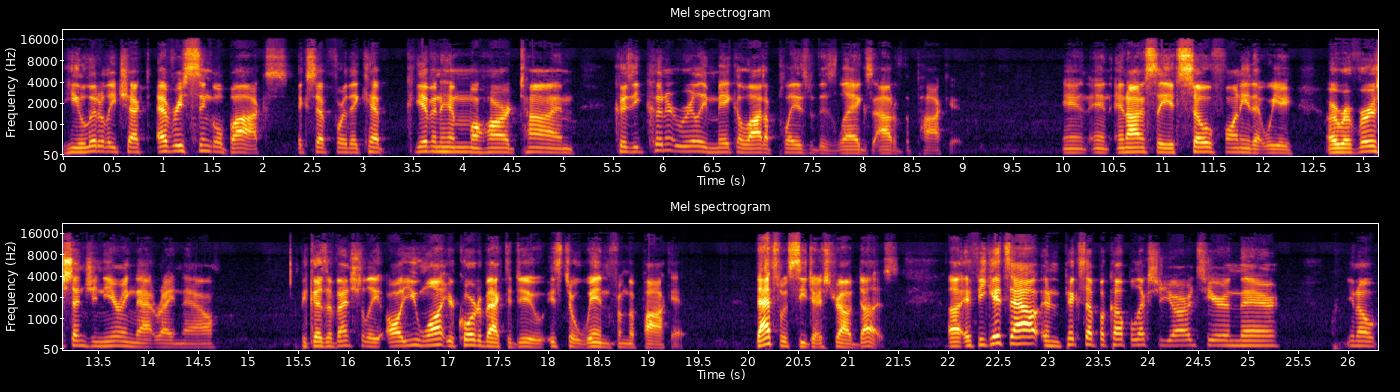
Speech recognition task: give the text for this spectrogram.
he literally checked every single box except for they kept giving him a hard time because he couldn't really make a lot of plays with his legs out of the pocket. And and and honestly, it's so funny that we are reverse engineering that right now because eventually all you want your quarterback to do is to win from the pocket. That's what CJ Stroud does. Uh, if he gets out and picks up a couple extra yards here and there, you know,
